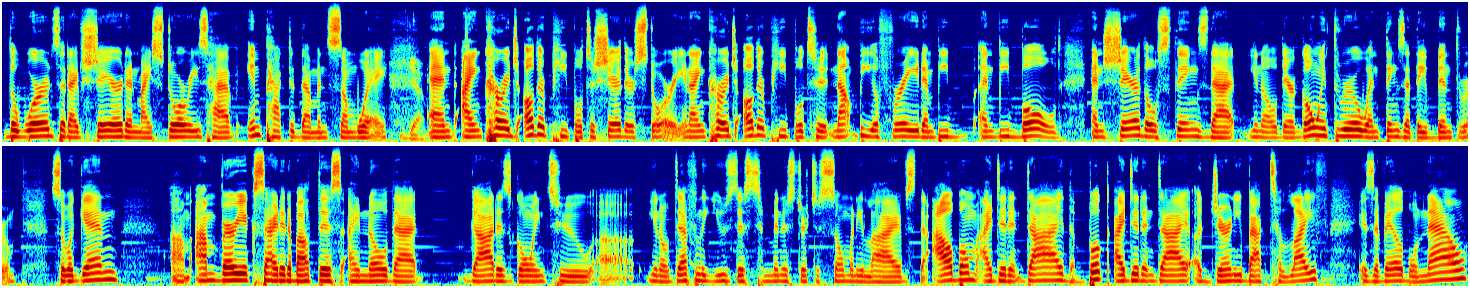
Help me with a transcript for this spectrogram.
the words that I've shared and my stories have impacted them in some way. Yeah. And I encourage other people to share their story and I encourage other people to not be afraid and be and be bold and share those things that, you know, they're going through and things that they've been through. So again, um, I'm very excited about this. I know that God is going to, uh, you know, definitely use this to minister to so many lives. The album, I Didn't Die, the book, I Didn't Die, A Journey Back to Life, is available now.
